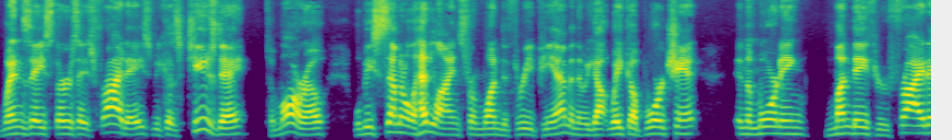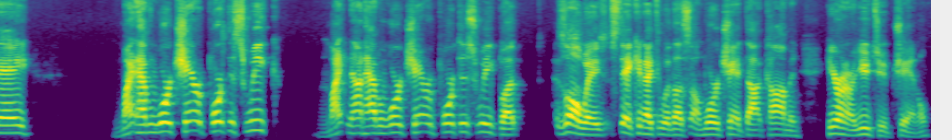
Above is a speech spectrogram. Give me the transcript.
Wednesdays, Thursdays, Fridays, because Tuesday, tomorrow, will be Seminole headlines from 1 to 3 p.m. And then we got Wake Up War Chant in the morning, Monday through Friday. Might have a War Chant report this week, might not have a War Chant report this week, but as always, stay connected with us on warchant.com and here on our YouTube channel.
